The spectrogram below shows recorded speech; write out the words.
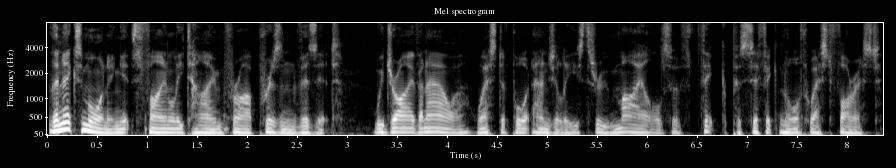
The next morning, it's finally time for our prison visit. We drive an hour west of Port Angeles through miles of thick Pacific Northwest forest,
